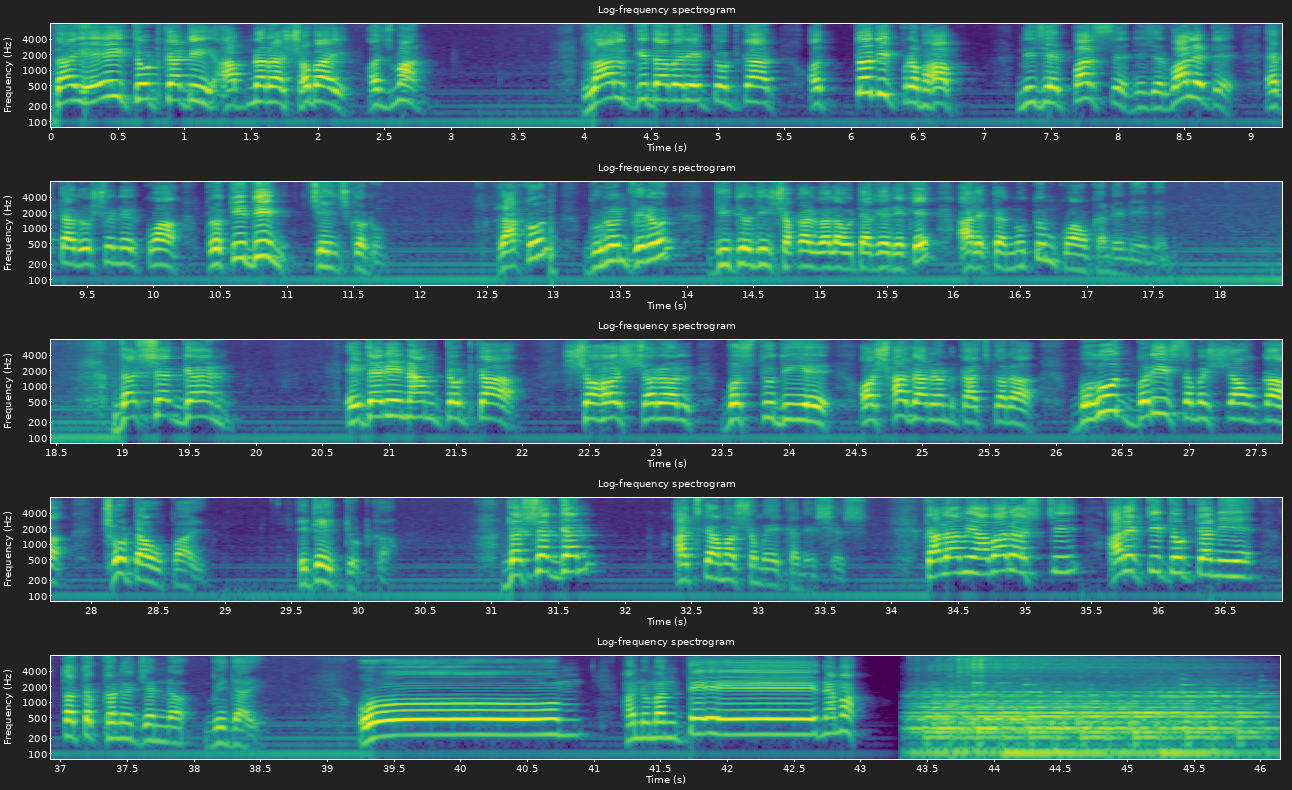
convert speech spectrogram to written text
তাই এই টোটকাটি আপনারা সবাই অজমান। লাল কিতাবের এই টোটকার অত্যধিক প্রভাব নিজের পার্সে, নিজের ওয়ালেটে একটা রসুনের কোয়া প্রতিদিন চেঞ্জ করুন। রাখুন, ঘুরুন, ফিরুন, দ্বিতীয় দিন সকালবেলা ওটাকে রেখে আর একটা নতুন কোয়া ওখানে নিয়ে নিন। দর্শক জ্ঞান এটারই নাম টোটকা, সহজ সরল বস্তু দিয়ে অসাধারণ কাজ করা, বহুত বড়ি সমস্যাओं का ছোটা উপায়। এটাই টোটকা। দর্শক জ্ঞান আজকে আমার সময় এখানে শেষ। কাল আমি আবার আসছি আরেকটি টোটকা নিয়ে, ততক্ষণের জন্য বিদায়। ওম হনুমন্তে নমঃ।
